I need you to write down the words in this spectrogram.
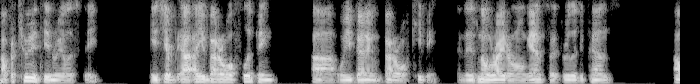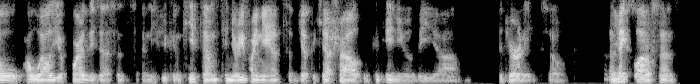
opportunity in real estate. Is you are you better off flipping, uh, or you betting better off keeping? And there's no right or wrong answer. It really depends how how well you acquire these assets, and if you can keep them, can you refinance and get the cash out and continue the uh, the journey? So that makes a lot of sense.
